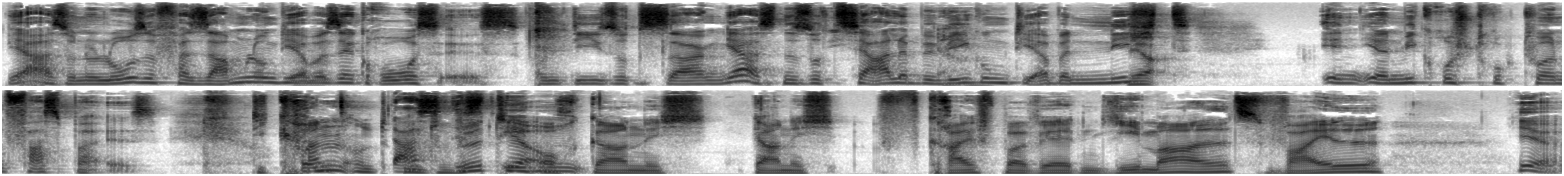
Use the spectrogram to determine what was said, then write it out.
ja, so eine lose Versammlung, die aber sehr groß ist und die sozusagen, ja, ist eine soziale Bewegung, die aber nicht ja. in ihren Mikrostrukturen fassbar ist. Die kann und, und, und wird ja auch gar nicht, gar nicht greifbar werden jemals, weil ja.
